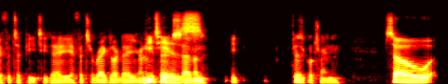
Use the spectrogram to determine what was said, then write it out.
if it's a PT day. If it's a regular day, you're going to get there at seven. it- Physical training. So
